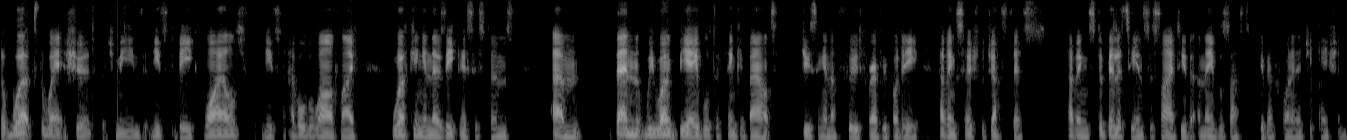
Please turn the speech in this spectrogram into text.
that works the way it should, which means it needs to be wild, it needs to have all the wildlife working in those ecosystems, um, then we won't be able to think about producing enough food for everybody, having social justice, having stability in society that enables us to give everyone an education.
